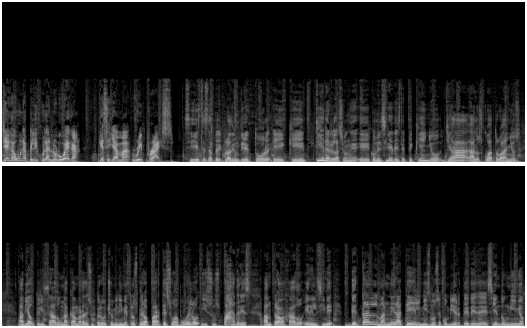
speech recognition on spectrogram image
llega una película noruega que se llama Reprise. Sí, esta es la película de un director eh, que tiene relación eh, eh, con el cine desde pequeño. Ya a los cuatro años había utilizado una cámara de super 8 milímetros, pero aparte su abuelo y sus padres han trabajado en el cine de tal manera que él mismo se convierte, desde siendo un niño,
